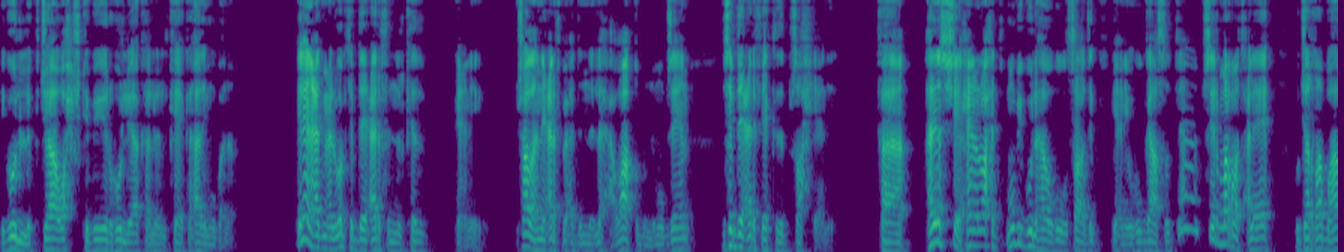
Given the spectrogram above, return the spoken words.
يقول لك جاء وحش كبير هو اللي أكل الكيكة هذه مو بنا. الين عاد مع الوقت يبدأ يعرف إن الكذب يعني إن شاء الله إنه يعرف بعد إنه له عواقب انه مو بزين بس يبدأ يعرف يكذب صح يعني. فهذا نفس الشيء أحيانا الواحد مو بيقولها وهو صادق يعني وهو قاصد يعني مرت عليه وجربها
